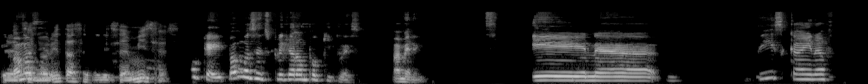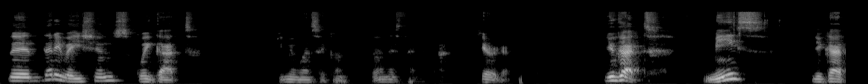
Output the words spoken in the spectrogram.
de Vamos a- señorita se dice misses. Ok, vamos a explicar un poquito eso. Ah, miren. In uh, these kind of the derivations, we got, give me one second to understand. Ah, Here we go. You got Miss, you got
